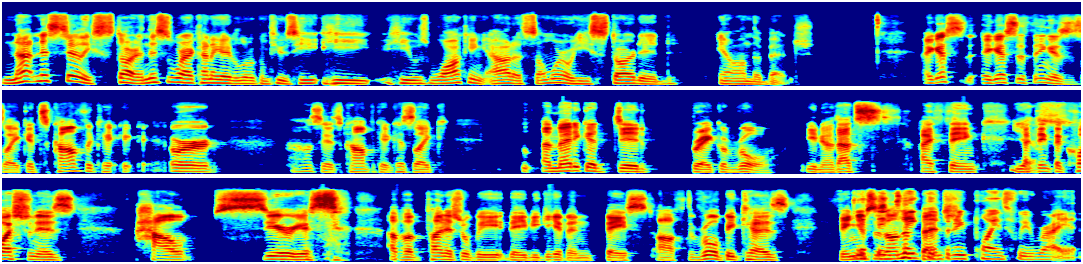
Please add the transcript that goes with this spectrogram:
not necessarily start, and this is where I kind of get a little confused. He he he was walking out of somewhere where he started on the bench. I guess I guess the thing is, is like it's complicated, or I don't say it's complicated because like America did break a rule. You know, that's I think I think the question is how serious of a punish will be they be given based off the rule because If is on the take the, bench. three points, we riot.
